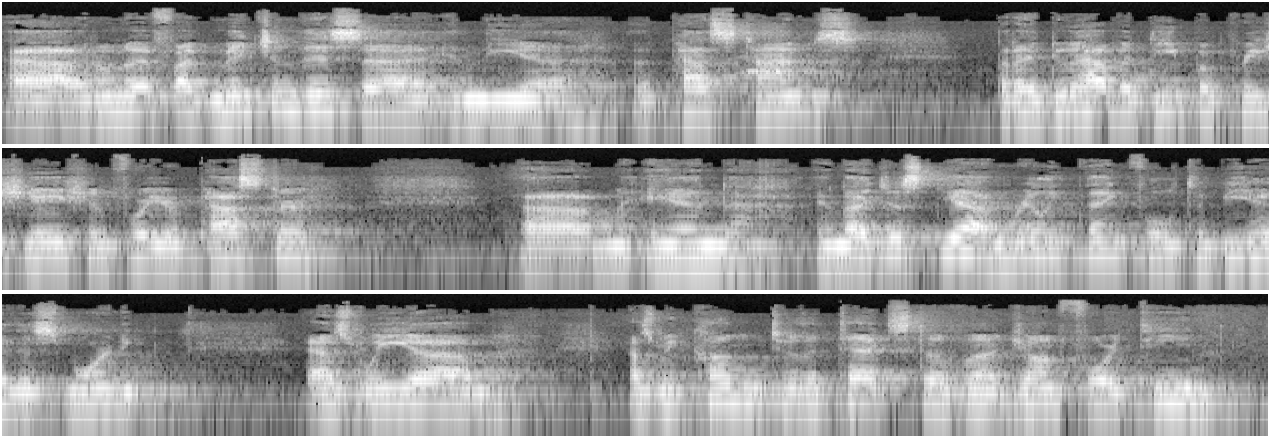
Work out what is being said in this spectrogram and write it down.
Uh, I don't know if I've mentioned this uh, in the, uh, the past times, but I do have a deep appreciation for your pastor. Um, and and I just yeah I'm really thankful to be here this morning as we um, as we come to the text of uh, John 14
